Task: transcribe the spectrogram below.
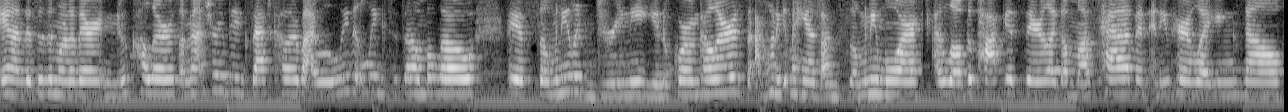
and this is in one of their new colors. I'm not sure the exact color, but I will leave it linked down below. They have so many like dreamy unicorn colors that I want to get my hands on so many more. I love the pockets. They're like a must-have in any pair of leggings now.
